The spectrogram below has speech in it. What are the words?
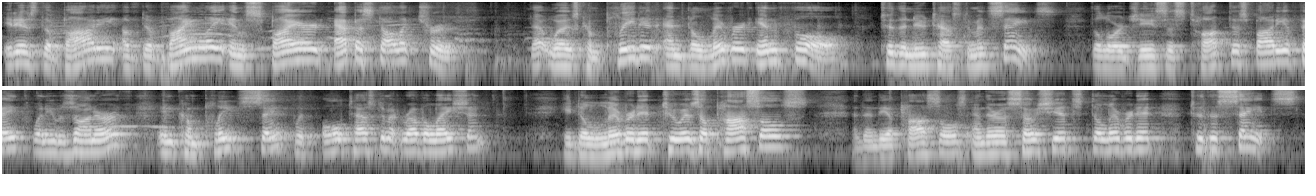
It is the body of divinely inspired apostolic truth that was completed and delivered in full to the New Testament saints. The Lord Jesus taught this body of faith when he was on earth in complete sync with Old Testament revelation. He delivered it to his apostles, and then the apostles and their associates delivered it to the saints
